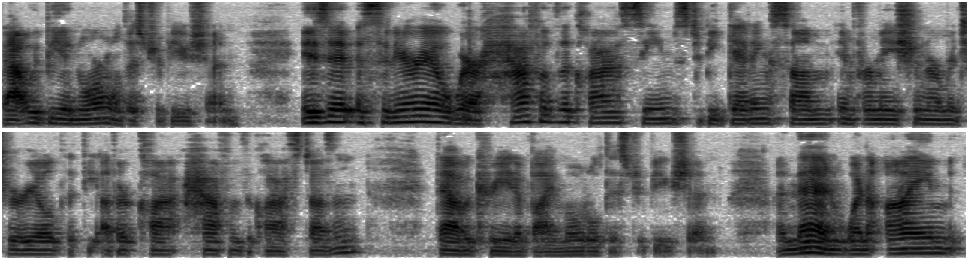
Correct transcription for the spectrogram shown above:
That would be a normal distribution. Is it a scenario where half of the class seems to be getting some information or material that the other half of the class doesn't? That would create a bimodal distribution. And then when I'm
